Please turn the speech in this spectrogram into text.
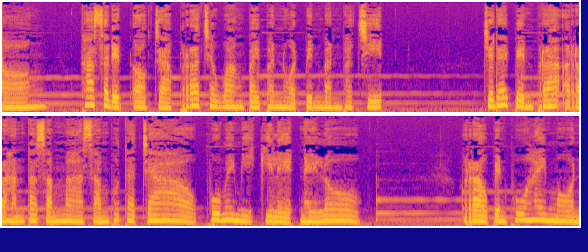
2. ถ้าเสด็จออกจากพระราชวังไปผนวดเป็นบรรพชิต จะได้เป็นพระอรหันตสัมมาสัมพุทธเจ้าผู้ไม่มีกิเลสในโลก เราเป็นผู้ให้มน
